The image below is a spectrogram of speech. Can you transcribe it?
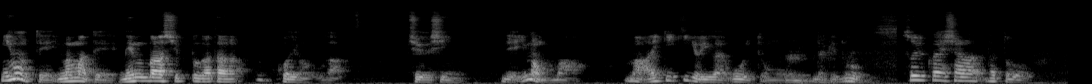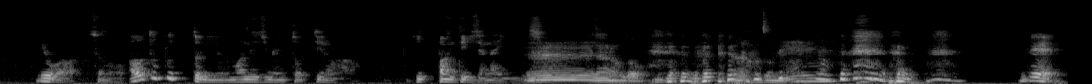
日本って今までメンバーシップ型雇用が中心で、今もまあ、まあ IT 企業以外多いと思うんだけど、そういう会社だと、要はそのアウトプットによるマネジメントっていうのが一般的じゃないんうですなるほど。なるほどね。で、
